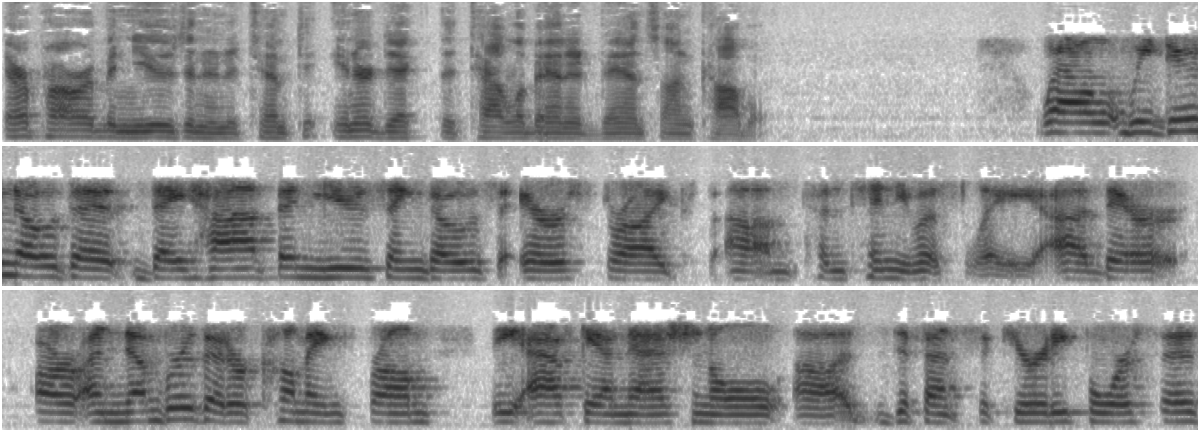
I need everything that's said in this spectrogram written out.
air power been used in an attempt to interdict the Taliban advance on Kabul? Well, we do know that they have been using those airstrikes um, continuously. Uh, there are a number that are coming from the Afghan National uh, Defense Security Forces.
